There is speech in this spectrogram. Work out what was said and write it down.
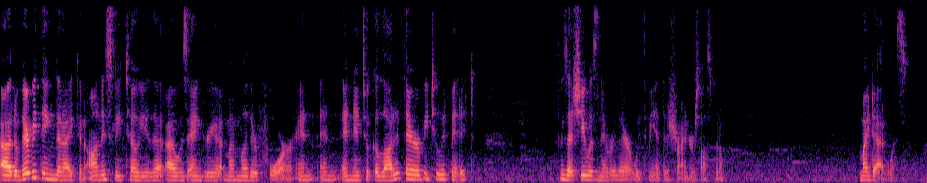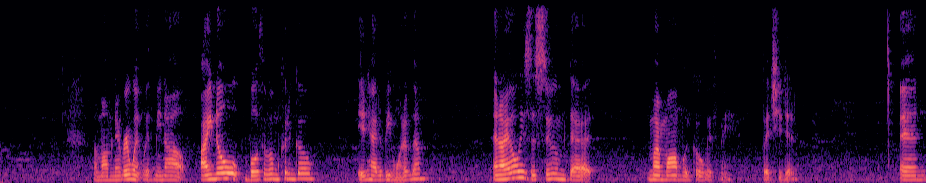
out of everything that I can honestly tell you that I was angry at my mother for, and, and, and it took a lot of therapy to admit it, is that she was never there with me at the Shriners Hospital. My dad was. My mom never went with me. Now, I know both of them couldn't go, it had to be one of them. And I always assumed that my mom would go with me, but she didn't. And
